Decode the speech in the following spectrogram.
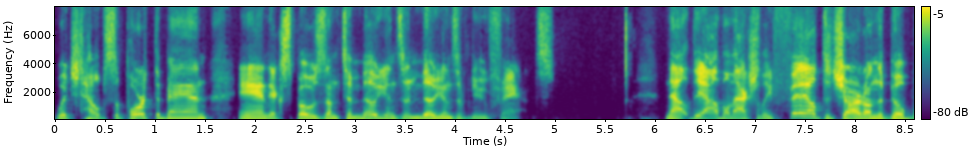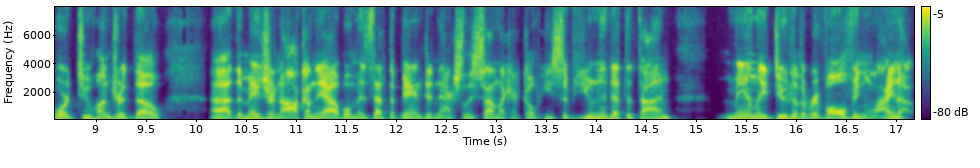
which helped support the band and expose them to millions and millions of new fans. Now, the album actually failed to chart on the Billboard 200, though. Uh, the major knock on the album is that the band didn't actually sound like a cohesive unit at the time, mainly due to the revolving lineup.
